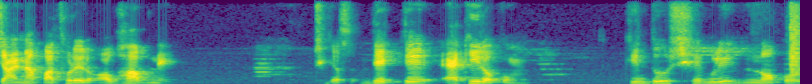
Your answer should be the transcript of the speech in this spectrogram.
চায়না পাথরের অভাব নেই। ঠিক আছে? দেখতে একই রকম, কিন্তু সেগুলি নকল।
